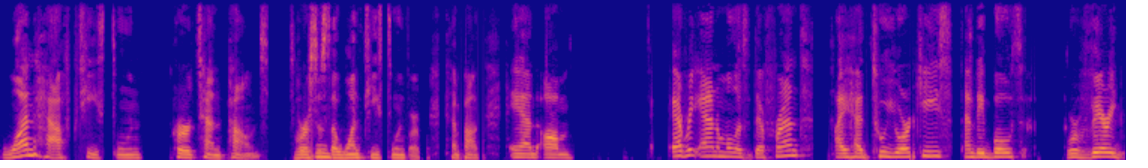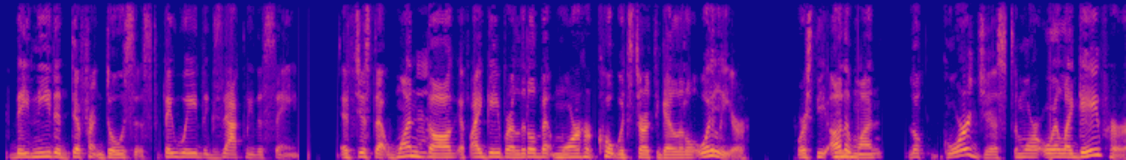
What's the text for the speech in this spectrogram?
one half teaspoon per 10 pounds versus the one teaspoon per 10 pounds. And um, every animal is different. I had two Yorkies and they both were very, they needed different doses. They weighed exactly the same. It's just that one mm. dog, if I gave her a little bit more, her coat would start to get a little oilier. Whereas the mm. other one looked gorgeous the more oil I gave her.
